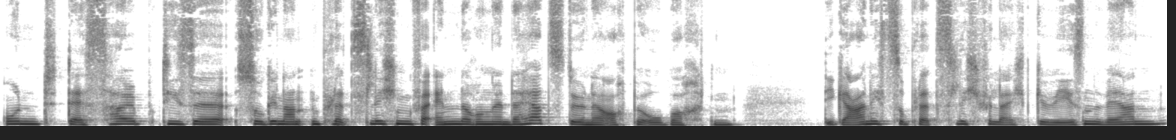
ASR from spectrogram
Und deshalb diese sogenannten plötzlichen Veränderungen der Herztöne auch beobachten, die gar nicht so plötzlich vielleicht gewesen wären,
